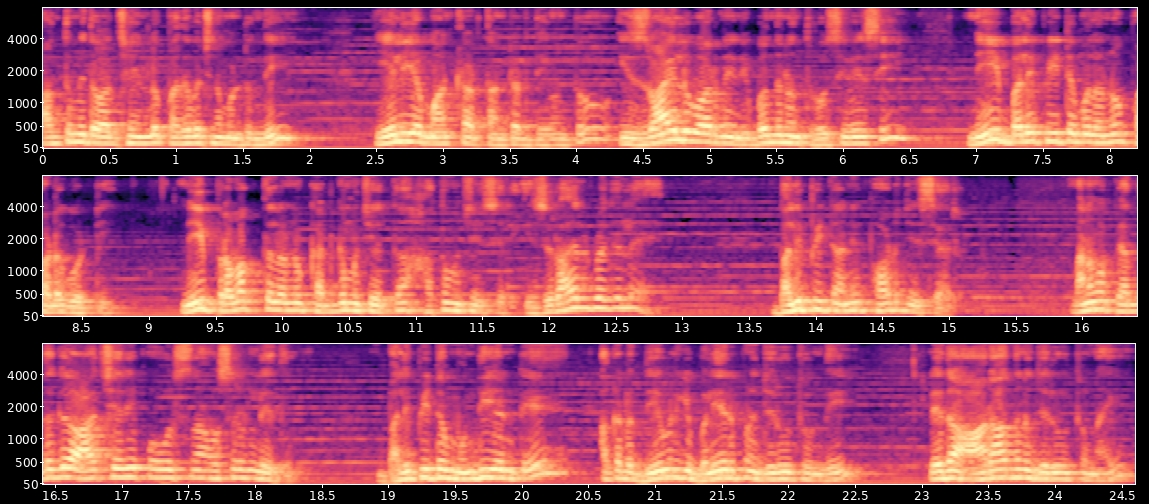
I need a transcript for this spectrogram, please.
పంతొమ్మిదవ అధ్యాయంలో పదవచనం ఉంటుంది ఏలియా మాట్లాడుతూ అంటాడు దేవునితో ఇజ్రాయెల్ వారిని నిబంధనను త్రోసివేసి నీ బలిపీఠములను పడగొట్టి నీ ప్రవక్తలను ఖడ్గము చేత హతము చేశారు. ఇజ్రాయెల్ ప్రజలే బలిపీఠాన్ని పాడు చేశారు. మనము పెద్దగా ఆశ్చర్యపోవాల్సిన అవసరం లేదు. బలిపీఠం ఉంది అంటే అక్కడ దేవునికి బలి అర్పణ జరుగుతుంది లేదా ఆరాధన జరుగుతున్నాయి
